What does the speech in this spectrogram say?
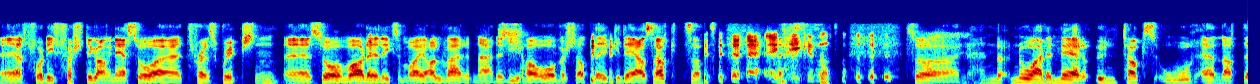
Eh, for de første gangene jeg så uh, transcription, uh, så var det liksom Hva i all verden er det de har oversatt? Det er jo ikke det jeg har sagt. sant? ikke sant? så nå er det mer unntaksord enn at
